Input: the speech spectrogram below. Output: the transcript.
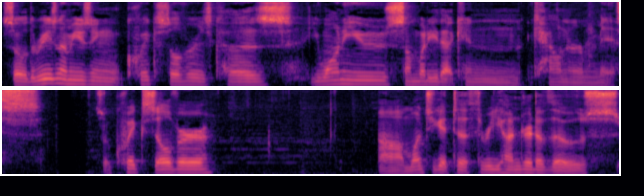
So the reason I'm using Quicksilver is because you want to use somebody that can counter Miss. So Quicksilver um, once you get to 300 of those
